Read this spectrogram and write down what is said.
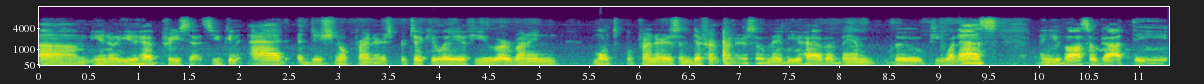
Um, you know, you have presets. You can add additional printers, particularly if you are running multiple printers and different printers. So maybe you have a Bambu P1S and you've also got the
